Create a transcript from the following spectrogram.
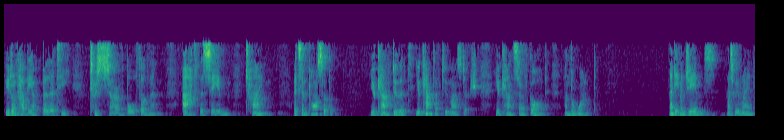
you don't have the ability to serve both of them at the same time. It's impossible. You can't do it. You can't have two masters. You can't serve God and the world. And even James, as we read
